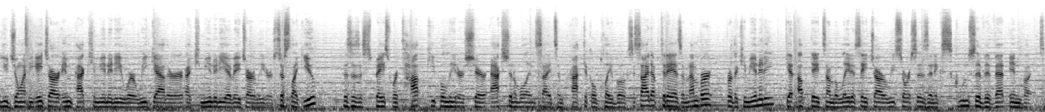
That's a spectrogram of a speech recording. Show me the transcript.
you join the HR Impact community where we gather a community of HR leaders just like you this is a space where top people leaders share actionable insights and practical playbooks. Sign up today as a member for the community, get updates on the latest HR resources and exclusive event invites.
